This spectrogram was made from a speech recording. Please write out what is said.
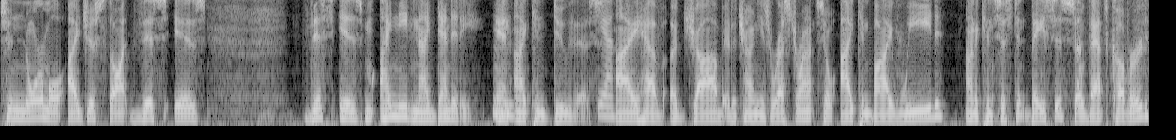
to normal. I just thought this is this is I need an identity. And Mhm. I can do this. Yeah. I have a job at a Chinese restaurant, so I can buy weed on a consistent basis, so that's covered.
